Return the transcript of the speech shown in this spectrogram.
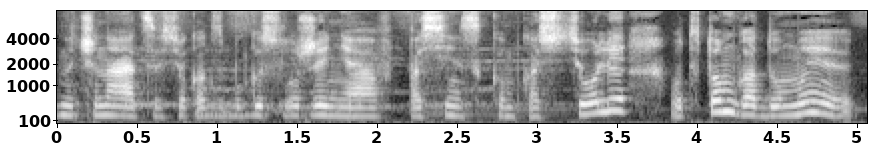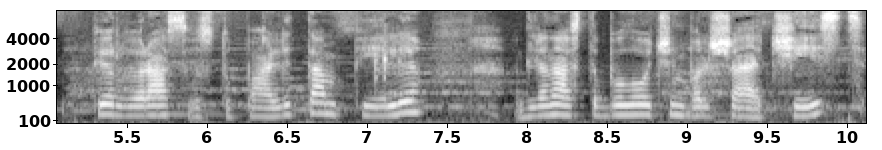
начинается все как с богослужения в Пасинском костеле. Вот в том году мы первый раз выступали там, пели. Для нас это была очень большая честь.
